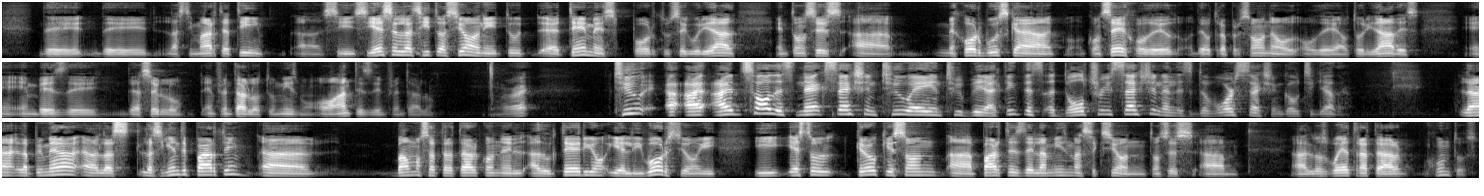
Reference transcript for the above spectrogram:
lastimarte a ti. Ah, si, si esa es la situación y tú eh, temes por tu seguridad, entonces ah, mejor busca consejo de, de otra persona o, o de autoridades en vez de, de hacerlo, enfrentarlo tú mismo o antes de enfrentarlo. All right. Two, I, saw this next section, 2A and 2B. I think this adultery section and this divorce section go together. La, la primera, las- la siguiente parte ah, vamos a tratar con el adulterio y el divorcio y, y esto creo que son ah, partes de la misma sección, entonces los voy a tratar juntos.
